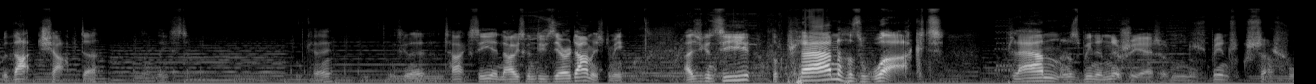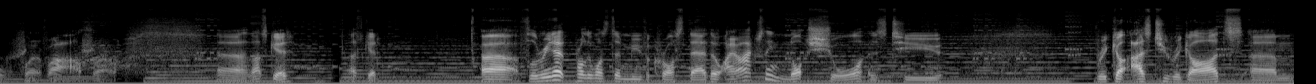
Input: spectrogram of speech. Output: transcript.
With that chapter, at least. Okay. He's going to attack, see, and now he's going to do zero damage to me. As you can see, the plan has worked plan has been initiated and has been successful so far, so... Uh, that's good. That's good. Uh, Florina probably wants to move across there, though I'm actually not sure as to... As to regards, um,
